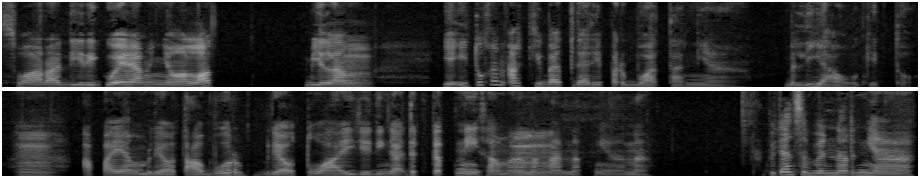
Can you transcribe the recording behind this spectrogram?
suara diri gue yang nyolot bilang Hmm. ya itu kan akibat dari perbuatannya beliau gitu Hmm. apa yang beliau tabur beliau tuai jadi nggak deket nih sama Hmm. anak-anaknya nah tapi kan sebenarnya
